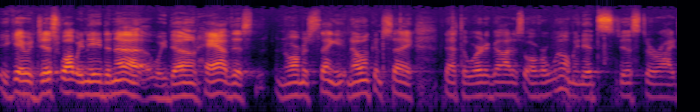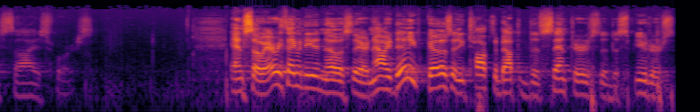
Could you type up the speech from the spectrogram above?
He gave us just what we need to know. We don't have this enormous thing. No one can say that the Word of God is overwhelming. It's just the right size for us. And so everything we need to know is there. Now, he then he goes and he talks about the dissenters, the disputers.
